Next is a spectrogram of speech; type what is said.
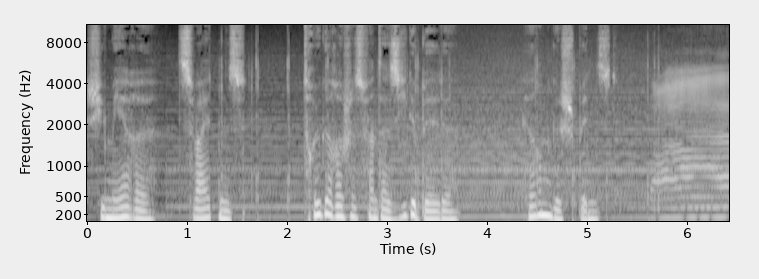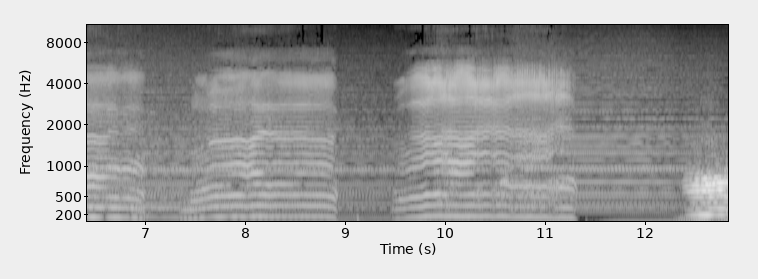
Chimäre, zweitens, trügerisches Fantasiegebilde, Hirngespinst. Ein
